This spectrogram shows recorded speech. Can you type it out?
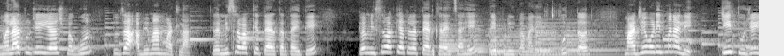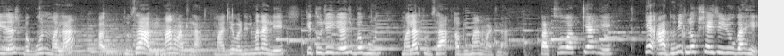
मला तुझे यश बघून तुझा अभिमान वाटला. त्याला मिश्र वाक्य तयार करता येते. किंवा मिश्र वाक्य आपल्याला तयार करायचं आहे ते पुढील प्रमाणे. उत्तर माझे वडील म्हणाले की तुझे यश बघून मला तुझा अभिमान वाटला. माझे वडील म्हणाले की तुझे यश बघून मला तुझा अभिमान वाटला. पाचवं वाक्य आहे हे आधुनिक लोकशाहीचे युग आहे.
